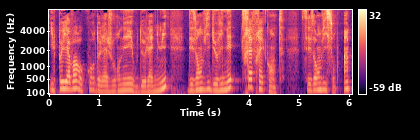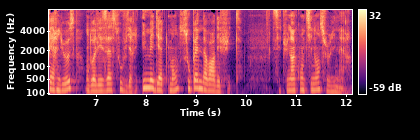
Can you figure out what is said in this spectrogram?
Il peut y avoir au cours de la journée ou de la nuit des envies d'uriner très fréquentes. Ces envies sont impérieuses, on doit les assouvir immédiatement sous peine d'avoir des fuites. C'est une incontinence urinaire.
